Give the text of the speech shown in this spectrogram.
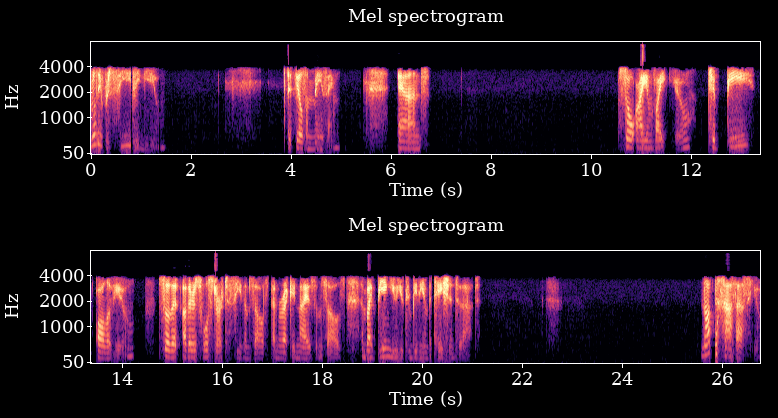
really receiving you. It feels amazing. And so I invite you to be all of you so that others will start to see themselves and recognize themselves. And by being you, you can be the invitation to that. Not the half ass you.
